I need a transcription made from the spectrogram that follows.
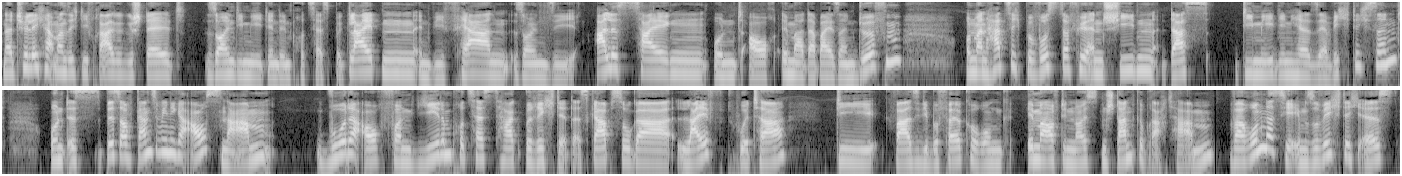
Natürlich hat man sich die Frage gestellt, sollen die Medien den Prozess begleiten? Inwiefern sollen sie alles zeigen und auch immer dabei sein dürfen? Und man hat sich bewusst dafür entschieden, dass die Medien hier sehr wichtig sind und es bis auf ganz wenige Ausnahmen wurde auch von jedem Prozesstag berichtet. Es gab sogar Live-Twitter, die quasi die Bevölkerung immer auf den neuesten Stand gebracht haben. Warum das hier eben so wichtig ist,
